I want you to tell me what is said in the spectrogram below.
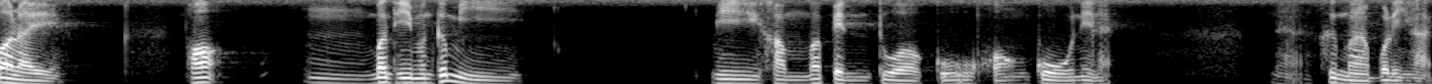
ราะอะไร เพราะบางทีมันก็มี มีคำว่าเป็นตัวกูของกูนี่แหละนะขึ้นมาบริหาร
